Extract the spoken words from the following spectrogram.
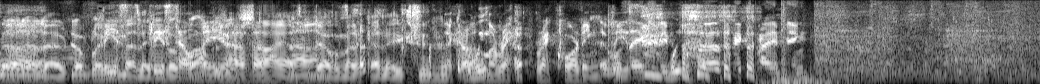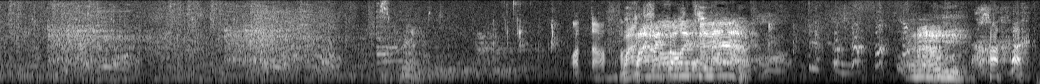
no, no. Don't blame Please- the melee. please Look tell what me you have when that, Sty has to uh, deal with mechanics. Like on the rec- recording, please. actually perfect timing. What the fuck? Why am I falling to the map?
